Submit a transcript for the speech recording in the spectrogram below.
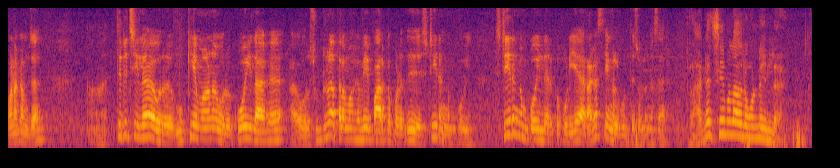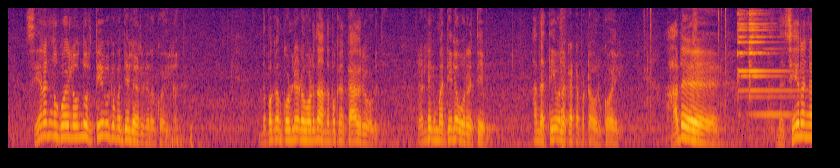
வணக்கம் சார். திருச்சியில் ஒரு முக்கியமான ஒரு கோயிலாக ஒரு சுற்றுலாத்தலமாகவே பார்க்கப்படுது ஸ்ரீரங்கம் கோயில். ஸ்ரீரங்கம் கோயிலில் இருக்கக்கூடிய ரகசியங்கள் குறித்து சொல்லுங்கள் சார். ரகசியமெல்லாம் அதில் ஒன்றும் இல்லை. ஸ்ரீரங்கம் கோயில் வந்து ஒரு தீவுக்கு மத்தியில் இருக்கிற கோயில் அது. இந்த பக்கம் கொள்ளிடம் ஓடுது அந்த பக்கம் காவிரி ஓடுது. ரெண்டுக்கு மத்தியில் ஒரு தீவு. அந்த தீவில் கட்டப்பட்ட ஒரு கோயில். அது இந்த ஸ்ரீரங்க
